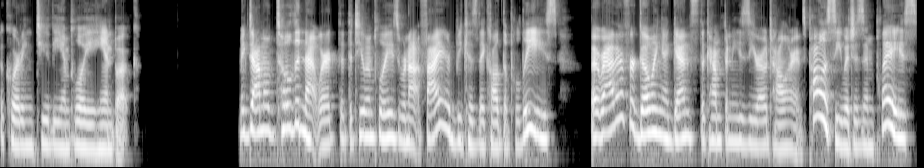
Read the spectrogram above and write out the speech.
according to the employee handbook. McDonald told the network that the two employees were not fired because they called the police, but rather for going against the company's zero tolerance policy, which is in place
